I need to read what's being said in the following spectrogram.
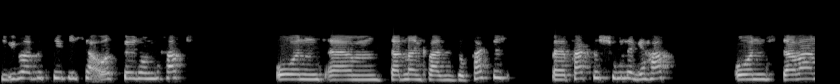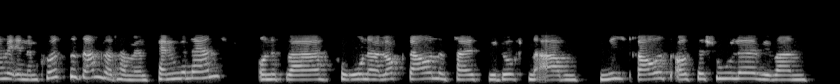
die überbetriebliche Ausbildung gehabt und ähm, da hat man quasi so Praktisch, äh, Praxisschule gehabt und da waren wir in einem Kurs zusammen, dort haben wir uns kennengelernt und es war Corona-Lockdown. Das heißt, wir durften abends nicht raus aus der Schule. Wir waren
